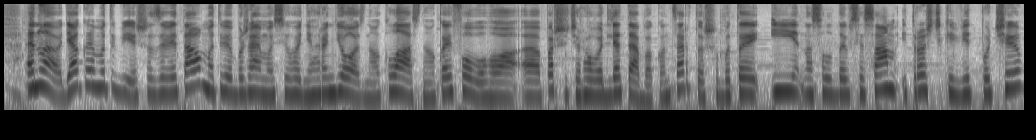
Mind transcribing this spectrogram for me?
Енлео, дякуємо тобі, що завітав. Ми тобі бажаємо сьогодні грандіозного, класного, кайфового, е, першочергово для тебе концерту, щоб ти і насолодився сам, і трошечки відпочив.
